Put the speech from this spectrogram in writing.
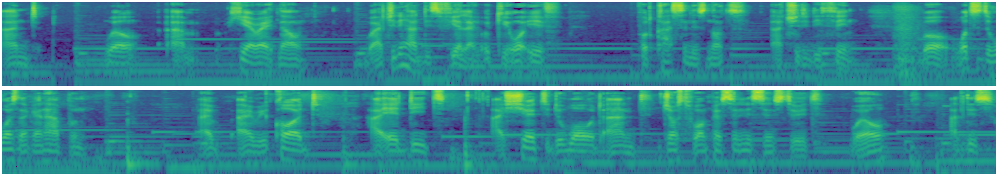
And well, I'm here right now. We actually had this fear like, okay, what if podcasting is not actually the thing? But what is the worst that can happen? I, I record, I edit, I share to the world, and just one person listens to it. Well, at least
